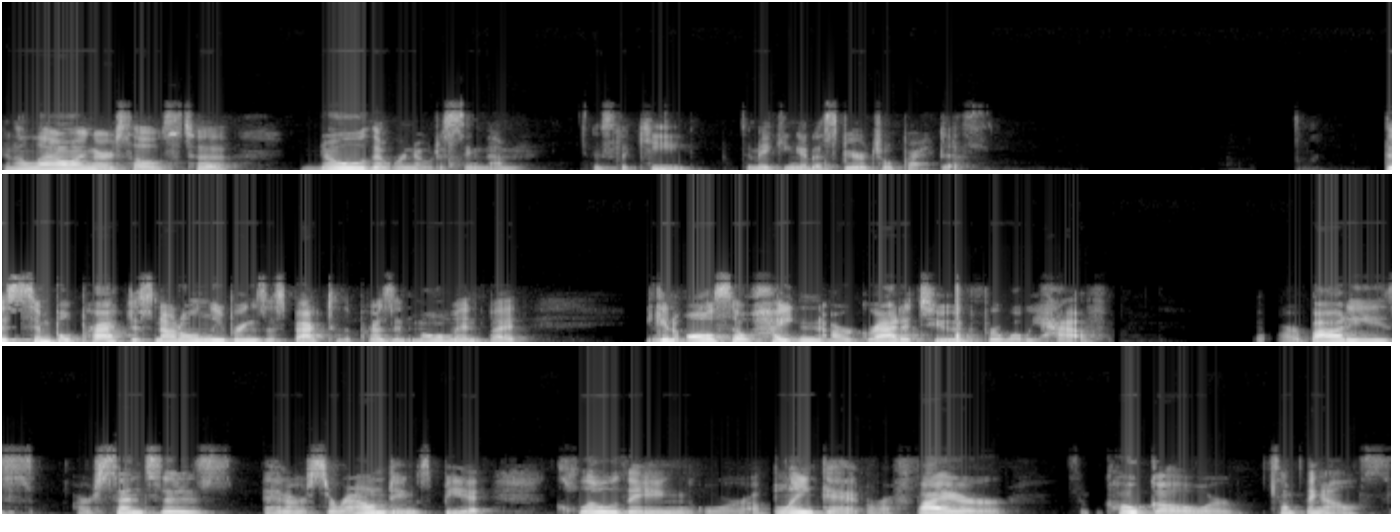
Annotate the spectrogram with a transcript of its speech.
and allowing ourselves to know that we're noticing them is the key to making it a spiritual practice. This simple practice not only brings us back to the present moment, but it can also heighten our gratitude for what we have our bodies, our senses, and our surroundings, be it clothing or a blanket or a fire some cocoa or something else.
